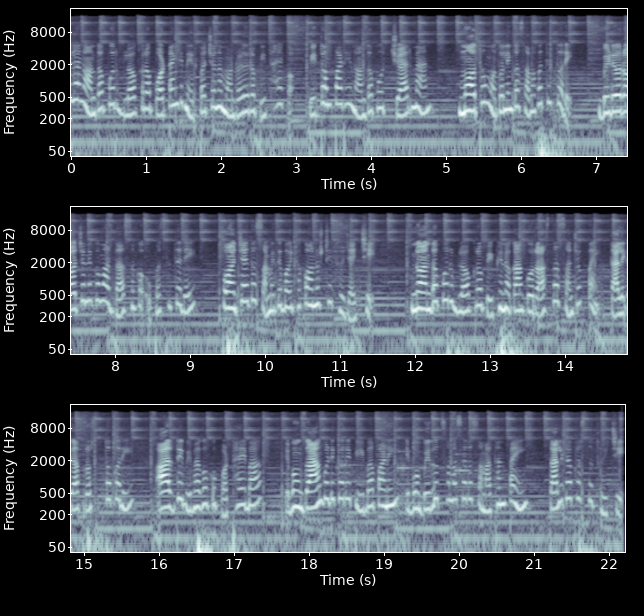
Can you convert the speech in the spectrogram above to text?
ଜିଲ୍ଲା ନନ୍ଦପୁର ବ୍ଲକର ପଟାଙ୍ଗୀ ନିର୍ବାଚନ ମଣ୍ଡଳୀର ବିଧାୟକ ପିତମ୍ପାଢ଼ୀ ନନ୍ଦପୁର ଚେୟାରମ୍ୟାନ୍ ମଧୁ ମୁଦୁଲିଙ୍କ ସଭାପତିତ୍ୱରେ ବିଡିଓ ରଜନୀ କୁମାର ଦାସଙ୍କ ଉପସ୍ଥିତିରେ ପଞ୍ଚାୟତ ସମିତି ବୈଠକ ଅନୁଷ୍ଠିତ ହୋଇଯାଇଛି। ନନ୍ଦପୁର ବ୍ଲକର ବିଭିନ୍ନ ଗାଁକୁ ରାସ୍ତା ସଂଯୋଗ ପାଇଁ ତାଲିକା ପ୍ରସ୍ତୁତ କରି ଆର୍ଡି ବିଭାଗକୁ ପଠାଇବା ଏବଂ ଗାଁଗୁଡ଼ିକରେ ପିଇବା ପାଣି ଏବଂ ବିଦ୍ୟୁତ୍ ସମସ୍ୟାର ସମାଧାନ ପାଇଁ ତାଲିକା ପ୍ରସ୍ତୁତ ହୋଇଛି।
